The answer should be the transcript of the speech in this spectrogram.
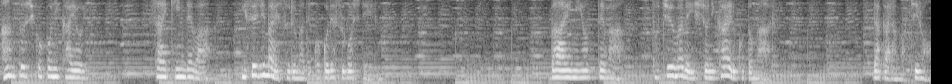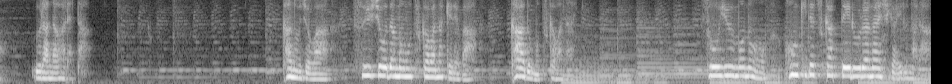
半年ここに通い最近では店じまいするまでここで過ごしている。場合によっては途中まで一緒に帰ることもある。だからもちろん占われた。彼女は水晶玉も使わなければカードも使わない。そういうものを本気で使っている占い師がいるなら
